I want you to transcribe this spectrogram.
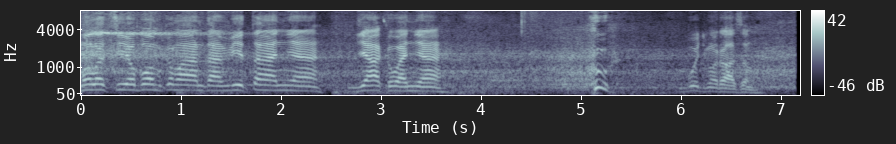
Молодці обом командам! Вітання, дякування. Хух! Будьмо разом!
